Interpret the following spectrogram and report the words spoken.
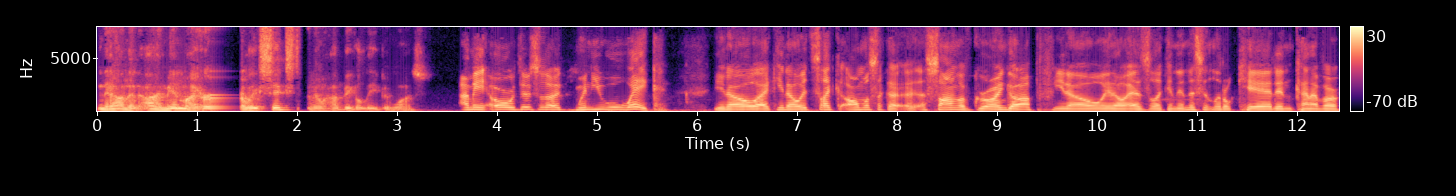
now that i'm in my early 60s i know how big a leap it was. I mean, or there's like when you awake, you know like you know it's like almost like a, a song of growing up you know you know as like an innocent little kid in kind of a,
